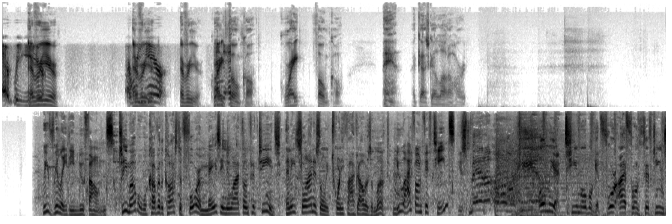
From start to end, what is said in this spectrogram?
every year. Every year. Every, year. Every year. Great And- and- phone call. Great phone call. Man, that guy's got a lot of heart. We really need new phones. T-Mobile will cover the cost of four amazing new iPhone 15s, and each line is only $25 a month. New iPhone 15s? Only at T-Mobile get four iPhone 15s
